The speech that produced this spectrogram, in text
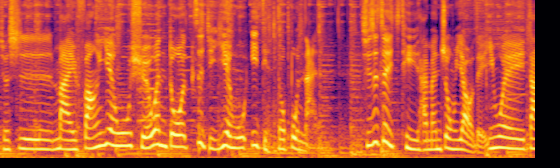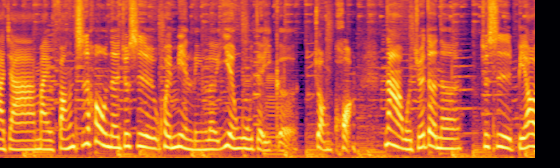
就是买房验屋学问多，自己验屋一点都不难。其实这一题还蛮重要的，因为大家买房之后呢，就是会面临了验屋的一个状况。那我觉得呢。就是不要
